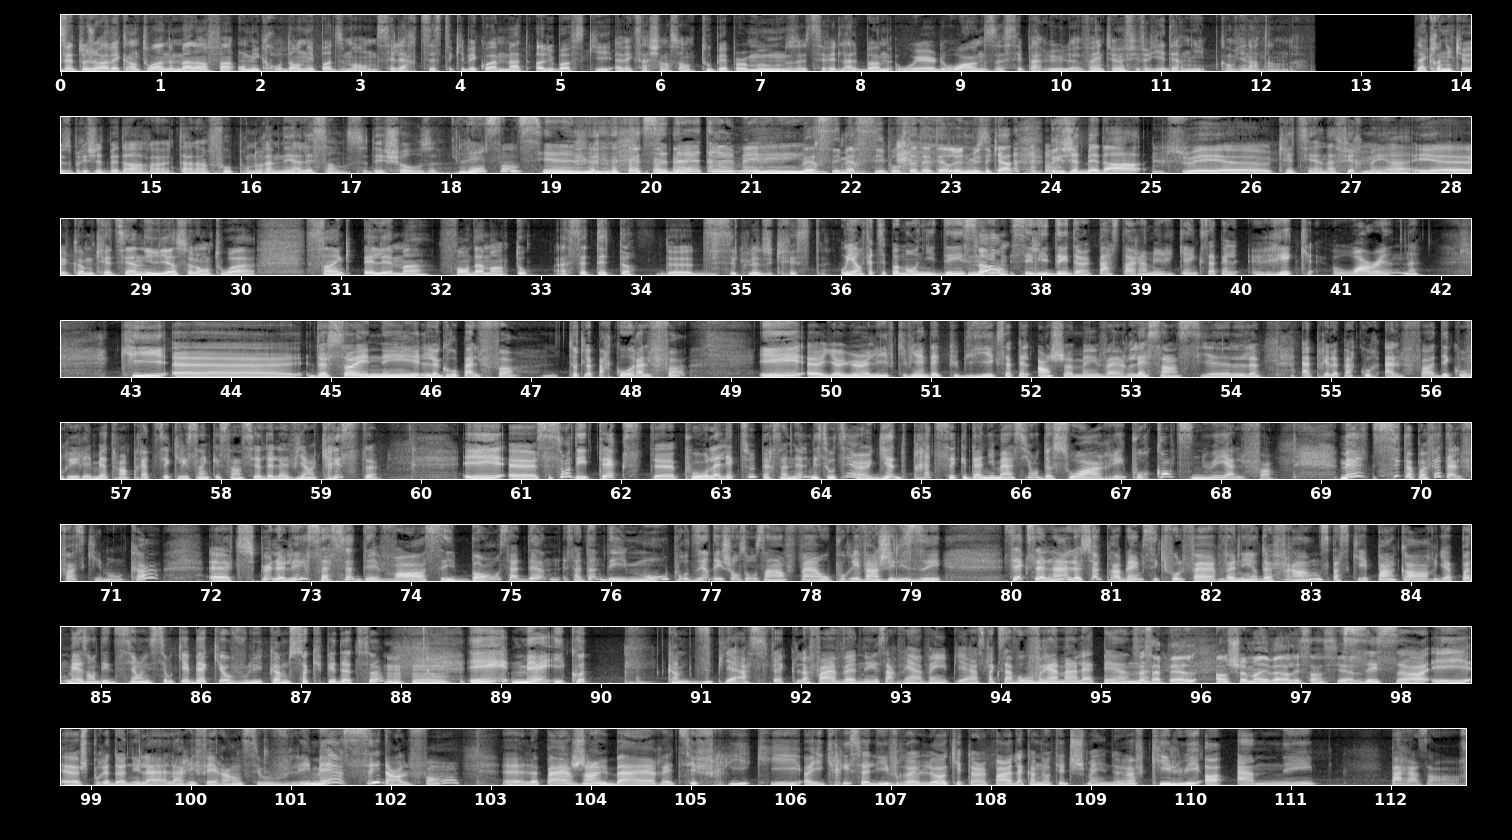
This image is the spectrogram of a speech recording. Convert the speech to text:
Vous êtes toujours avec Antoine Malenfant au micro d'On n'est pas du monde. C'est l'artiste québécois Matt Olubowski avec sa chanson Two Paper Moons tirée de l'album Weird Ones. C'est paru le 21 février dernier qu'on vient d'entendre. La chroniqueuse Brigitte Bédard a un talent fou pour nous ramener à l'essence des choses. L'essentiel, c'est d'être aimé. Merci, merci pour cette interlude musicale. Brigitte Bédard, tu es euh, chrétienne affirmée, hein, et euh, comme chrétienne, il y a selon toi cinq éléments fondamentaux à cet état de disciple du Christ. Oui, en fait, c'est pas mon idée. c'est Non. C'est l'idée d'un pasteur américain qui s'appelle Rick Warren, qui, euh, de ça est né le groupe Alpha, tout le parcours Alpha. Et euh, il y a eu un livre qui vient d'être publié qui s'appelle En chemin vers l'essentiel. Après le parcours Alpha, découvrir et mettre en pratique les cinq essentiels de la vie en Christ. Et euh, ce sont des textes pour la lecture personnelle, mais c'est aussi un guide pratique d'animation de soirée pour continuer Alpha. Mais si tu n'as pas fait Alpha, ce qui est mon cas, euh, tu peux le lire, ça se dévore, c'est bon, ça donne, ça donne des mots pour dire des choses aux enfants ou pour évangéliser. C'est excellent. Le seul problème, c'est qu'il faut le faire venir de France parce qu'il n'est pas encore, il n'y a pas de maison d'édition ici au Québec qui a voulu comme s'occuper de ça. Mhm. Et, mais il coûte comme 10 piastres. Fait que le faire venir, ça revient à 20 piastres. Fait que ça vaut vraiment la peine. Ça s'appelle En chemin vers l'essentiel. C'est ça. Et euh, je pourrais donner la, la référence si vous voulez. Mais c'est dans le fond euh, le père Jean-Hubert Tiffry qui a écrit ce livre-là, qui est un père de la communauté du chemin neuf, qui lui a amené par hasard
